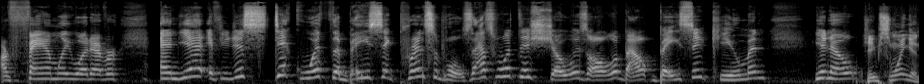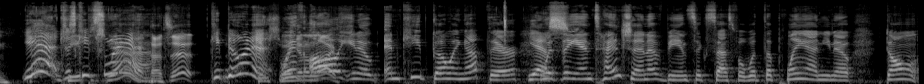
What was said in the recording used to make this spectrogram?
our family, whatever. And yet, if you just stick with the basic principles, that's what this show is all about basic human, you know, Keep swinging. yeah, just keep, Keep- swinging. yeah. That's it. Keep doing it. swinging. with in all life. you know and keep going up there Yes. with the intention of being successful with the plan you know don't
